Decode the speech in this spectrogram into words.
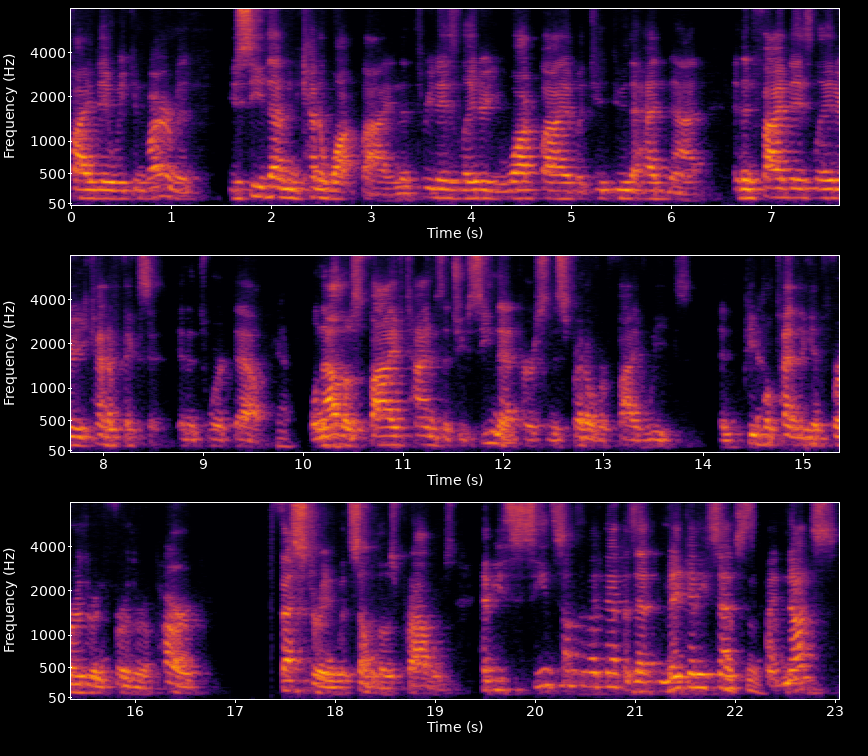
five day week environment, you see them and you kind of walk by. And then three days later, you walk by, but you do the head nod. And then five days later, you kind of fix it and it's worked out. Yeah. Well, now those five times that you've seen that person is spread over five weeks. And people tend to get further and further apart, festering with some of those problems. Have you seen something like that? Does that make any sense? Am I nuts?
